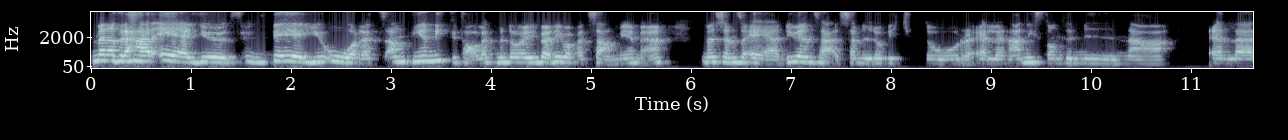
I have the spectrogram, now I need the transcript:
Men alltså det här är ju, det är ju årets, antingen 90-talet, men då är det bara för att Sami är med. Men sen så är det ju en så här Samir och Viktor eller en Aniston Demina. Eller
